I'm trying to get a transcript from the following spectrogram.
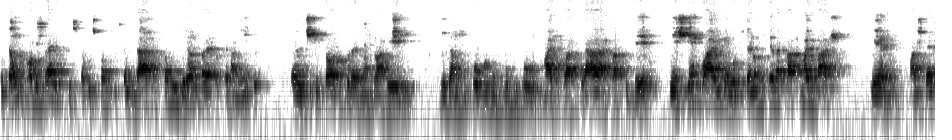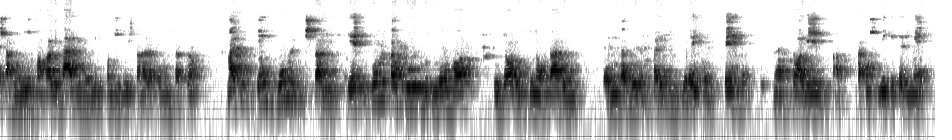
Então, observe que os, os, os candidatos estão migrando para essas ferramentas. É, o TikTok, por exemplo, é uma rede, digamos, um pouco um público mais classe A, classe B. E a gente tem o que é outro fenômeno que é da classe mais baixa, que é uma estética ruim, com uma qualidade ruim do ponto de vista né, da comunicação, mas tem um público que está ali. E esse público é o público do primeiro voto, os jovens que não sabem é, muitas vezes a diferença de direita, de esquerda, né, estão ali para consumir entretenimento,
